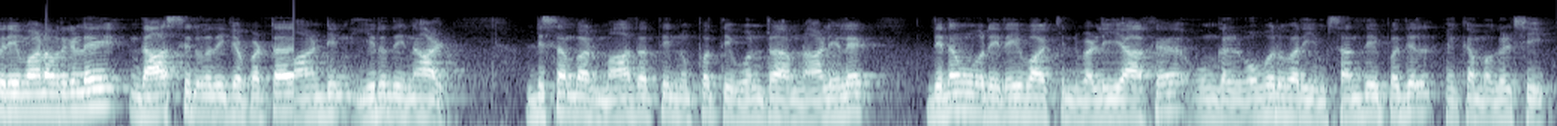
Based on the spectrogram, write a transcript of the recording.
பிரியமானவர்களே இந்த ஆசீர்வதிக்கப்பட்ட ஆண்டின் இறுதி நாள் டிசம்பர் மாதத்தின் முப்பத்தி ஒன்றாம் நாளிலே தினமும் ஒரு இறைவாக்கின் வழியாக உங்கள் ஒவ்வொருவரையும் சந்திப்பதில் மிக்க மகிழ்ச்சி.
